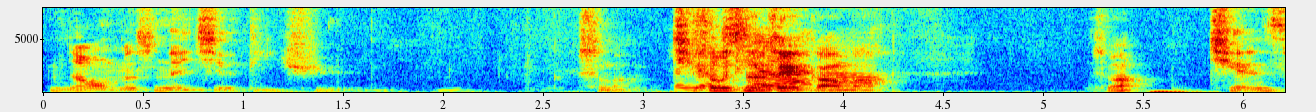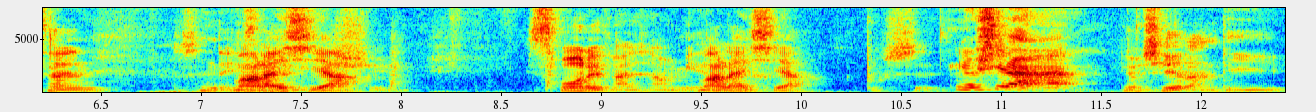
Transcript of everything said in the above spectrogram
你知道我们是哪几个地区？什么收听最高吗？？什么前三是哪？马来西亚，Spotify 上面马来西亚？不是纽西兰，纽西兰第一，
